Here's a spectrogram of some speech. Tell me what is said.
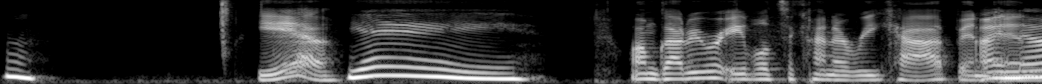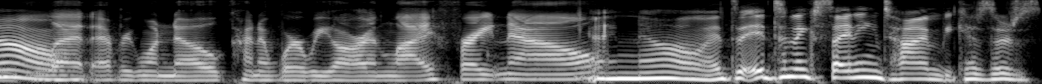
Hmm. Yeah. yay Well, I'm glad we were able to kind of recap and, and let everyone know kind of where we are in life right now. i know it's it's an exciting time because there's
